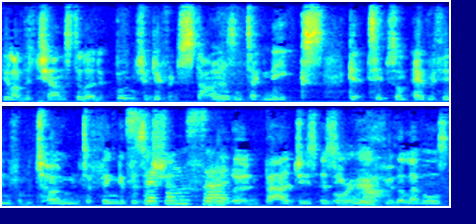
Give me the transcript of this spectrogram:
You'll have the chance to learn a bunch of different styles and techniques, get tips on everything from tone to finger Step position. on the side. You'll earn badges as you oh, Over work here. through the levels,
